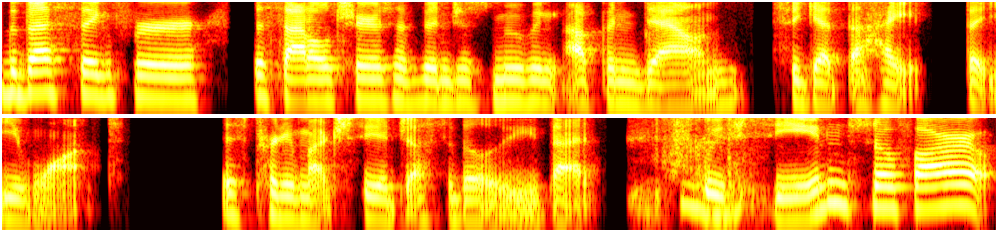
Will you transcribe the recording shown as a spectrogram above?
the best thing for the saddle chairs have been just moving up and down to get the height that you want is pretty much the adjustability that we've seen so far.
